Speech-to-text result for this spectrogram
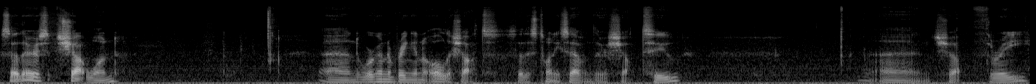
So there's shot one. And we're going to bring in all the shots. So there's 27 there's shot two and shot 3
